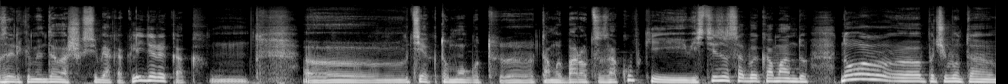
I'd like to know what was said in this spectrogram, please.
зарекомендовавших себя как лидеры, как э, те, кто могут э, там и бороться за кубки, и вести за собой команду. Но э, почему-то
